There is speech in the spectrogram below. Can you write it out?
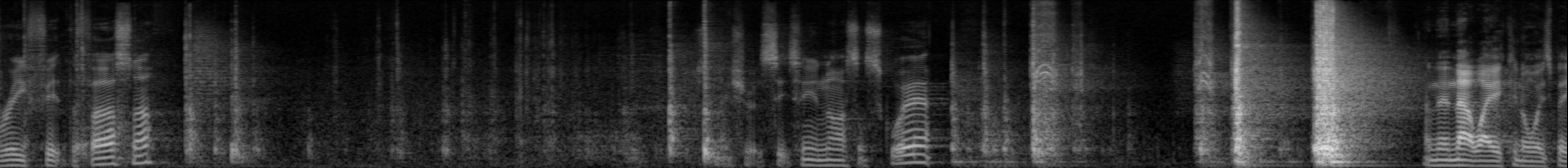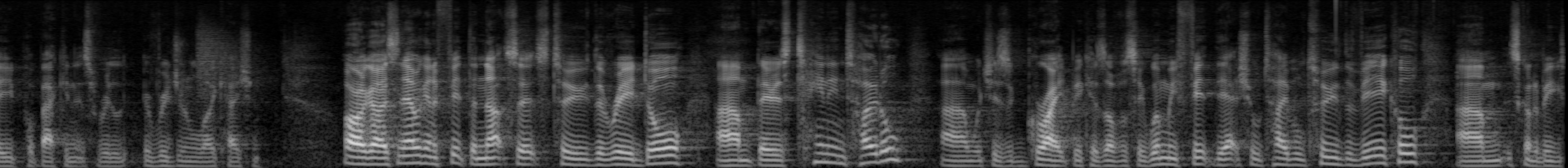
refit the fastener. Just make sure it sits in nice and square. And then that way it can always be put back in its original location. All right guys, now we're going to fit the nutserts to the rear door. Um, there's 10 in total, um, which is great because obviously when we fit the actual table to the vehicle, um, it's going to be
